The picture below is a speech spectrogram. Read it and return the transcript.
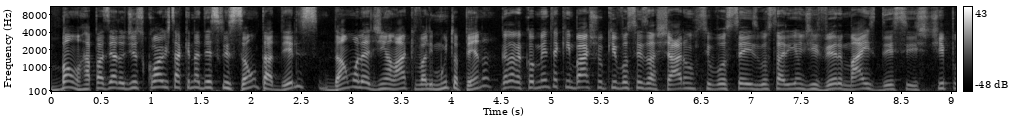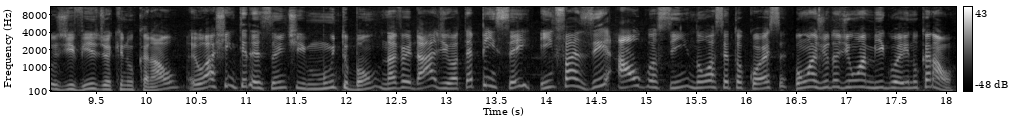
Bom, rapaziada, o Discord tá aqui na descrição, tá? Deles. Dá uma olhadinha lá, que vale muito a pena. Galera, comenta aqui embaixo o que vocês acharam. Se vocês gostariam de ver mais desses tipos de vídeo aqui no canal. Eu acho interessante e muito bom. Na verdade, eu até pensei em fazer algo assim no Assetto Corsa com a ajuda de um amigo aí no canal.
